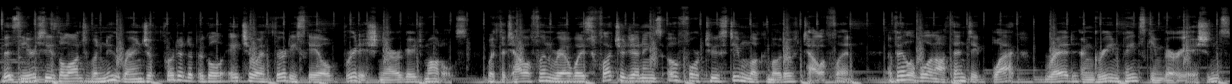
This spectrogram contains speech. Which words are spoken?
This year sees the launch of a new range of prototypical HON30 scale British narrow gauge models, with the Talyllyn Railway's Fletcher Jennings 042 steam locomotive Talyllyn. Available in authentic black, red, and green paint scheme variations,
